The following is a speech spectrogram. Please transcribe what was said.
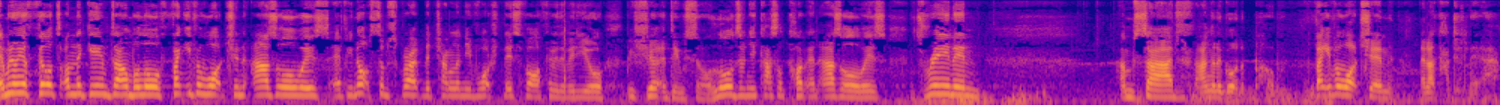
Let me know your thoughts on the game down below. Thank you for watching. As always, if you're not subscribed to the channel and you've watched this far through the video, be sure to do so. Loads of Newcastle content as always. It's raining. I'm sad. I'm going to go to the pub. Thank you for watching and I'll catch you later.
